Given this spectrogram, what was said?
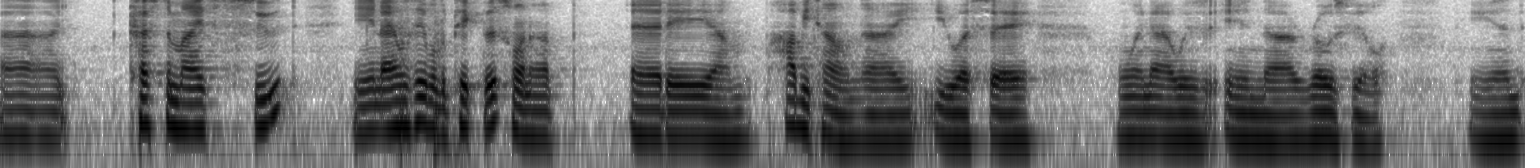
uh, customized suit, and I was able to pick this one up at a um, Hobbytown, uh, USA, when I was in uh, Roseville, and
